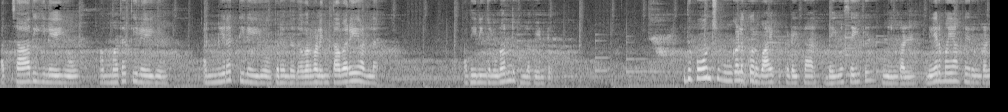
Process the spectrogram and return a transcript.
அச்சாதியிலேயோ அம்மதத்திலேயோ அந்நிறத்திலேயோ பிறந்தது அவர்களின் தவறே அல்ல. அதை நீங்கள் உணர்ந்து கொள்ள வேண்டும். இது போன்று உங்களுக்கு ஒரு வாய்ப்பு கிடைத்தால் தயவு செய்து நீங்கள் நேர்மையாக இருங்கள்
